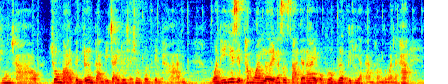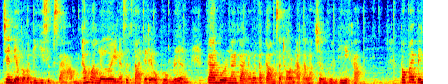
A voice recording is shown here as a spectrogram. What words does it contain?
ช่วงเช้า ช่วงบ่ายเป็นเรื่องการวิจัยโดยใช้ชุมชนเป็นฐาน วันที่ 20 ทั้งวันเลยนักศึกษาจะได้อบรมเรื่องวิทยาการคำนวณนะคะ เช่นเดียวกับวันที่ 23 ทั้งวันเลย นักศึกษาจะได้อบรมเรื่อง การบูรณาการนวัตกรรมสะท้อนอัตลักษณ์เชิงพื้นที่ค่ะ ต่อไปเป็น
